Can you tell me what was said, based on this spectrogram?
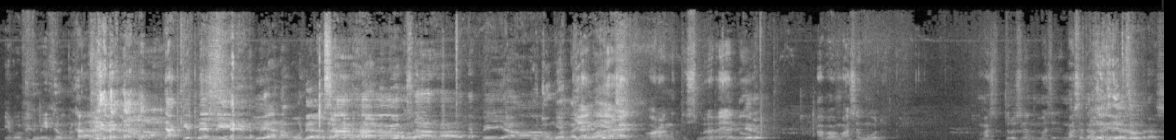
Ya buat beli minum lah. Penyakit deh nih. Iya, anak muda. Usaha, ditiru usaha, tapi ya Ujungnya nggak Jadi jelas. ya orang itu sebenarnya Jadi itu tiru. apa masa muda masih terus kan masih masih terus, muda terus, itu terus,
